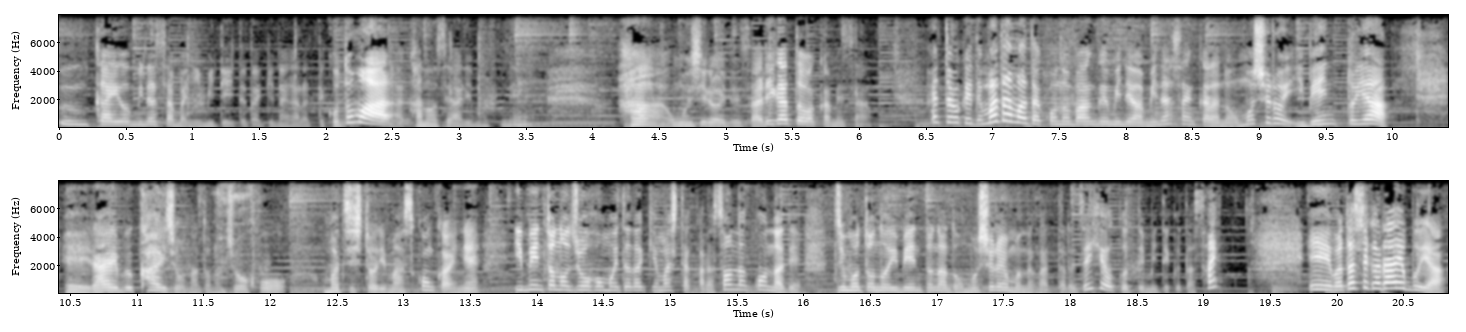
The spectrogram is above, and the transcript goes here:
雲海を皆様に見ていただきながらってことも可能性ありますね。はい、面白いです。ありがとうわかめさん。はいというわけでまだまだこの番組では皆さんからの面白いイベントや、えー、ライブ会場などの情報をお待ちしております。今回ねイベントの情報もいただきましたからそんなこんなで地元のイベントなど面白いものがあったらぜひ送ってみてください、えー、私がライブや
